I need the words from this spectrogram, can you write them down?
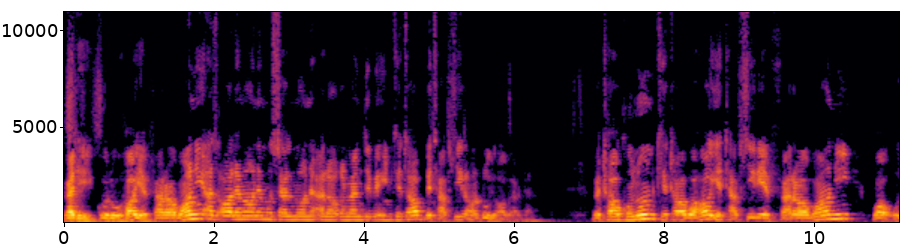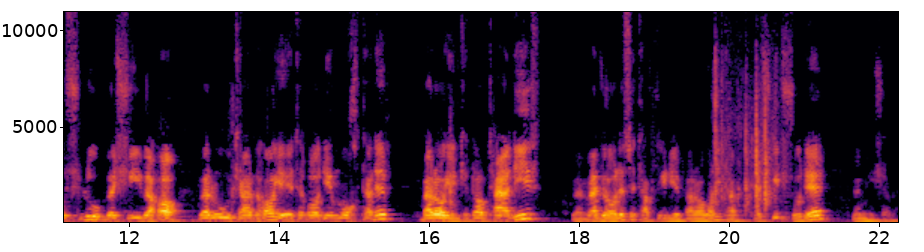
ولی گروه های فراوانی از عالمان مسلمان علاقمند به این کتاب به تفسیر آن روی آوردن و تا کنون کتابه های تفسیری فراوانی با اسلوب و شیوه ها و روی کرده های اعتقادی مختلف برای این کتاب تعلیف و مجالس تفسیری فراوانی تشکیل شده و می شود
